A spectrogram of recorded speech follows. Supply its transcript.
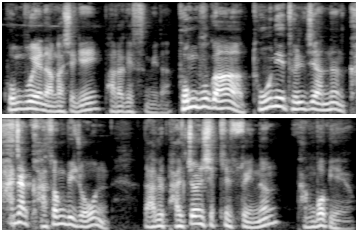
공부해 나가시기 바라겠습니다. 공부가 돈이 들지 않는 가장 가성비 좋은 나를 발전시킬 수 있는 방법이에요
